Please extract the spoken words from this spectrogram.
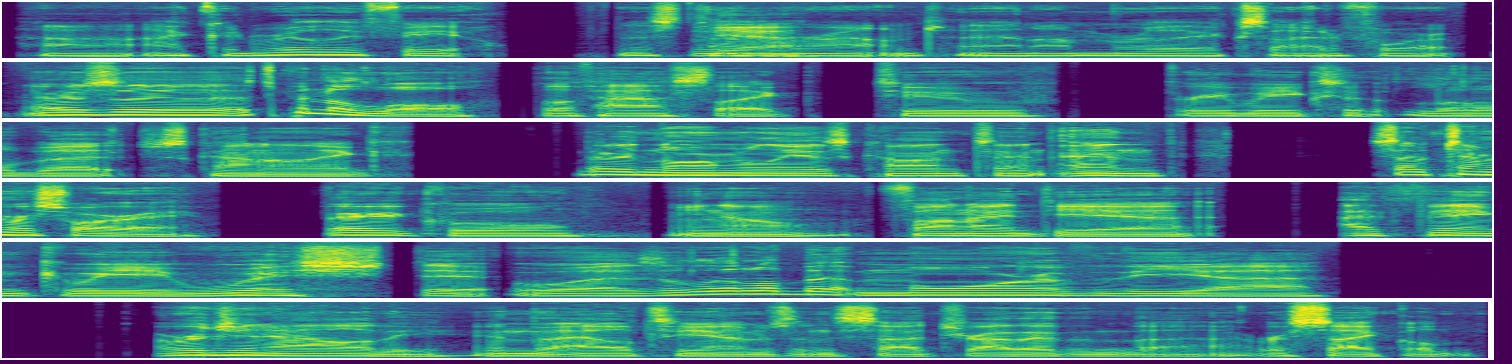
uh, I could really feel this time Yeah. around, and I'm really excited for it. There's a it's been a lull the past like two, three weeks a little bit, just kind of like there normally is content. And September soiree, very cool, you know, fun idea. I think we wished it was a little bit more of the uh, originality in the LTMs and such rather than the recycled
